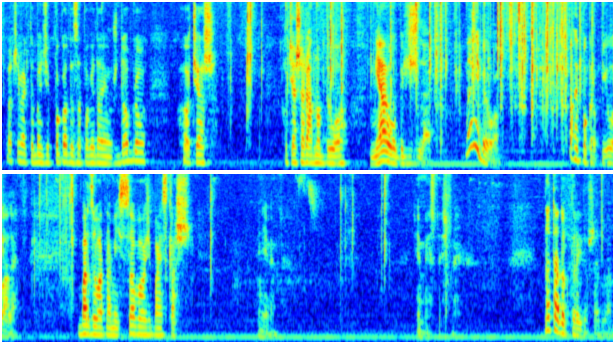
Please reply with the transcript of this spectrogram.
Zobaczymy jak to będzie. Pogodę zapowiadają już dobrą, chociaż chociaż rano było, miało być źle. No nie było. Trochę pokropiło, ale bardzo ładna miejscowość, Bańska Sz... Nie wiem. Gdzie my jesteśmy? No ta, do której doszedłem.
